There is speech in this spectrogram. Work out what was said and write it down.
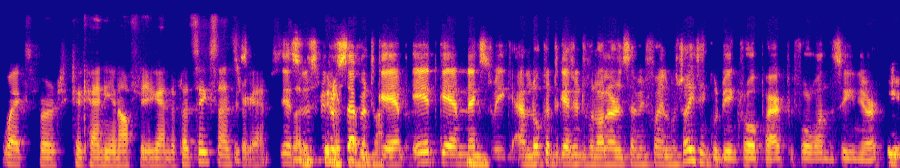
Wexford, Kilkenny, and Offaly again. They've played six Leinster games. yeah, so That this is will be their seventh game, eighth game next week, and looking to get into an All Ireland semi final, which I think would be in Croke Park before one the senior Yeah.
